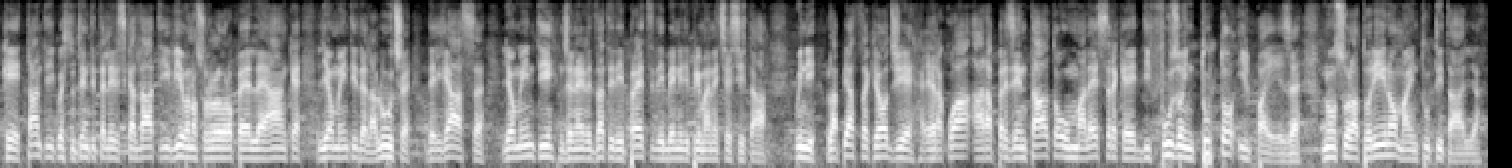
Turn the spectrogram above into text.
che tanti di questi utenti teleriscaldati vivano sulla loro pelle anche gli aumenti della luce, del gas, gli aumenti generalizzati alzati dei prezzi dei beni di prima necessità. Quindi la piazza che oggi era qua ha rappresentato un malessere che è diffuso in tutto il paese, non solo a Torino ma in tutta Italia.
